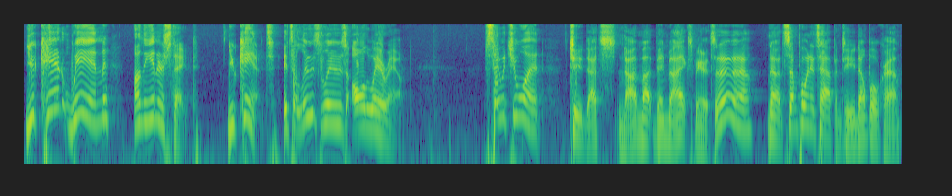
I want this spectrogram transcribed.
you can't win on the interstate. You can't. It's a lose lose all the way around. Say what you want. Dude, that's not been my experience. No, no, no. No, at some point it's happened to you. Don't bullcrap.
